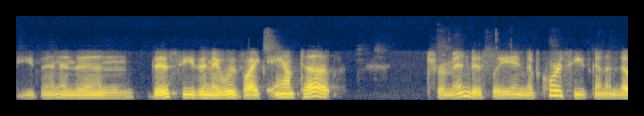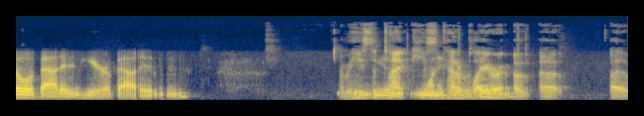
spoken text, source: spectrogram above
season, and then this season it was like amped up tremendously. And of course, he's going to know about it and hear about it. And, I mean, he's the type. He's the kind of player a, a uh, a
